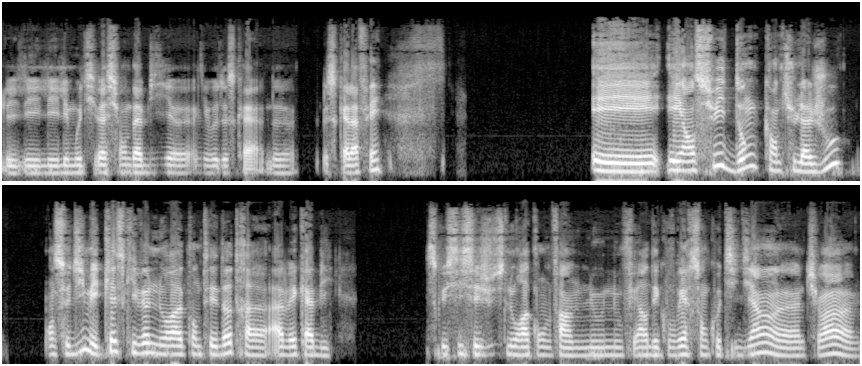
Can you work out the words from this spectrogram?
les, motivations d'Abby euh, au niveau de ce qu'elle a fait. Et et ensuite donc quand tu la joues, on se dit mais qu'est-ce qu'ils veulent nous raconter d'autre avec Abby? Parce que si c'est juste nous raconter, enfin nous nous faire découvrir son quotidien, euh, tu vois, euh,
